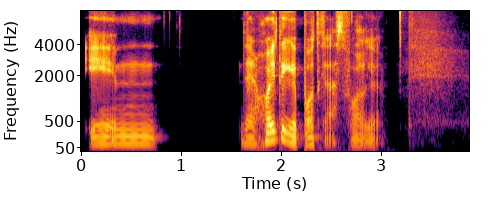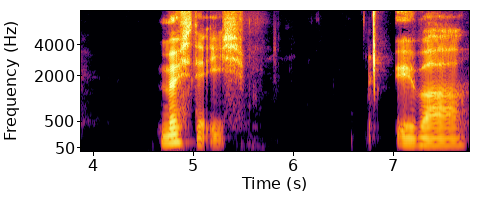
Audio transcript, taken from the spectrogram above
In der heutigen Podcast-Folge möchte ich über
